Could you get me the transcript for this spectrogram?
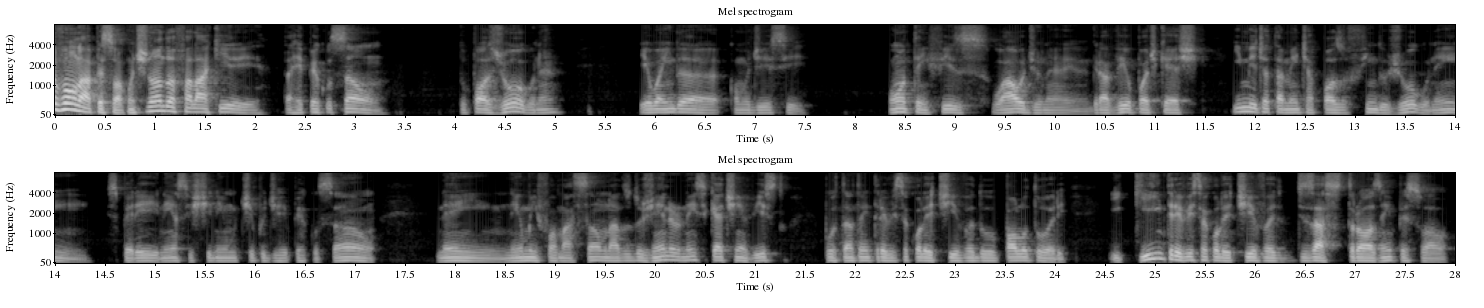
Então vamos lá, pessoal. Continuando a falar aqui da repercussão do pós-jogo, né? Eu ainda, como eu disse, ontem fiz o áudio, né? Gravei o podcast imediatamente após o fim do jogo, nem esperei, nem assisti nenhum tipo de repercussão, nem nenhuma informação, nada do gênero, nem sequer tinha visto, portanto, a entrevista coletiva do Paulo Torre. E que entrevista coletiva desastrosa, hein, pessoal?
